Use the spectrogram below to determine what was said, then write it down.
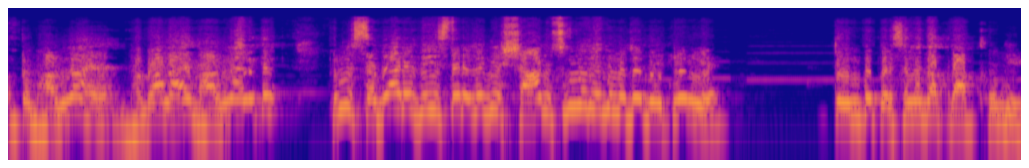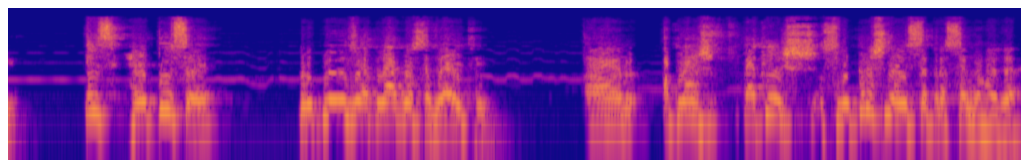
अब तो भागना है भगवान आए भागना है लेकिन फिर वो सजा रही थी इस तरह से शाम सुंदर यदि मुझे देखेंगे तो उनको प्रसन्नता प्राप्त होगी। इस हेतु से रुक्मिणी जी अपने आप को सजाई थी और अपना ताकि श्री कृष्ण इससे प्रसन्न हो जाए।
